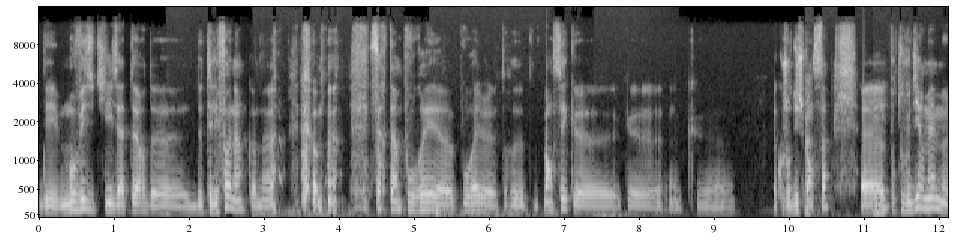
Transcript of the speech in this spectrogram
des mauvais utilisateurs de, de téléphone, hein, comme, euh, comme certains pourraient, pourraient penser que, que, que bah, qu'aujourd'hui je pense ça. Euh, mhm. Pour tout vous dire, même,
